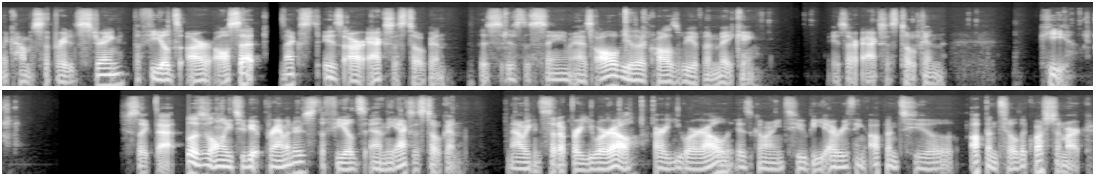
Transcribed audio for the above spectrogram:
the comma separated string. The fields are all set. Next is our access token. This is the same as all the other calls we have been making. Is our access token key. Just like that. Those are only two get parameters, the fields and the access token. Now we can set up our URL. Our URL is going to be everything up until up until the question mark.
